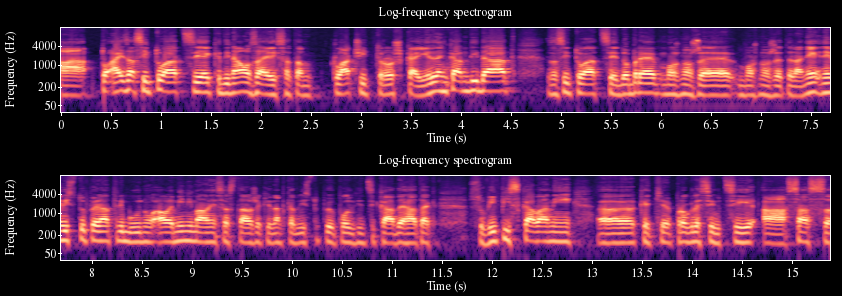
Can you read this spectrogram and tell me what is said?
A to aj za situácie, kedy naozaj sa tam tlačí troška jeden kandidát, za situácie dobré, možno, že, možno, že teda ne, nevystupuje na tribúnu, ale minimálne sa stáva, že keď napríklad vystupujú politici KDH, tak sú vypískavaní, e, keď progresívci a SAS e,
